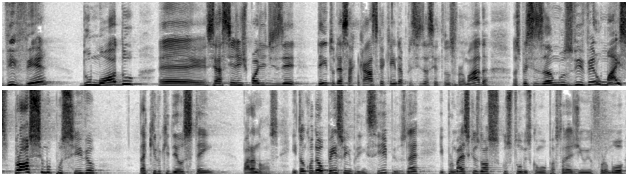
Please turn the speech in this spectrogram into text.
viver do modo, eh, se assim a gente pode dizer, dentro dessa casca que ainda precisa ser transformada, nós precisamos viver o mais próximo possível daquilo que Deus tem para nós. Então, quando eu penso em princípios, né, e por mais que os nossos costumes, como o pastor Edinho informou,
